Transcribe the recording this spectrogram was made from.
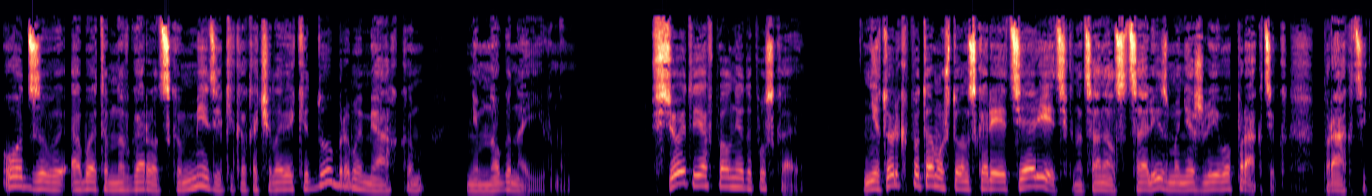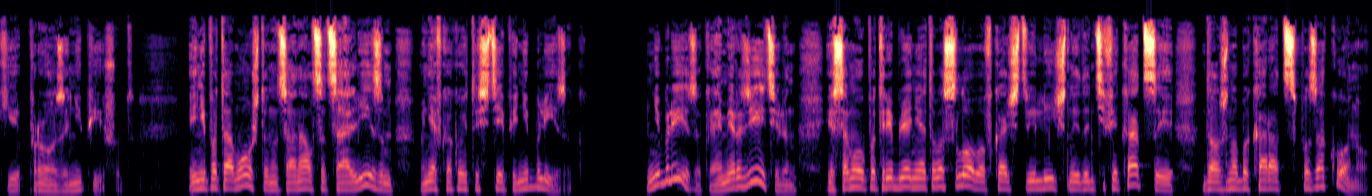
отзывы об этом новгородском медике как о человеке добром и мягком, немного наивном. Все это я вполне допускаю. Не только потому, что он скорее теоретик национал-социализма, нежели его практик. Практики прозы не пишут. И не потому, что национал-социализм мне в какой-то степени близок. не близок и омерзителен, и само употребление этого слова в качестве личной идентификации должно бы караться по закону.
